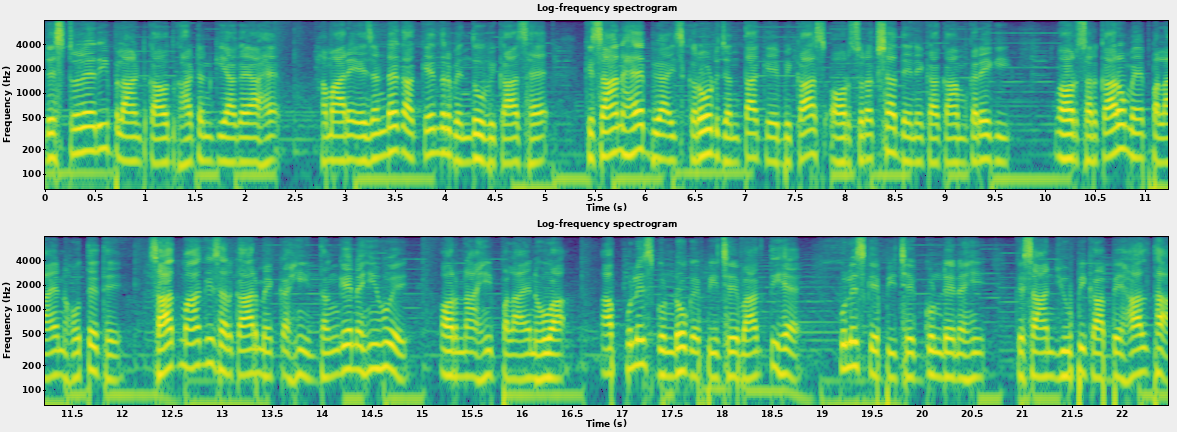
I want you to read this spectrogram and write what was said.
डिस्टिलरी प्लांट का उद्घाटन किया गया है। हमारे एजेंडे का केंद्र बिंदु विकास है। किसान है, बाईस करोड़ जनता के विकास और सुरक्षा देने का काम करेगी। और सरकारों में पलायन होते थे। सात माह की सरकार में कहीं दंगे नहीं हुए और ना ही पलायन हुआ। अब पुलिस गुंडों के पीछे भागती है। पुलिस के पीछे गुंडे नहीं। किसान यूपी का बेहाल था।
